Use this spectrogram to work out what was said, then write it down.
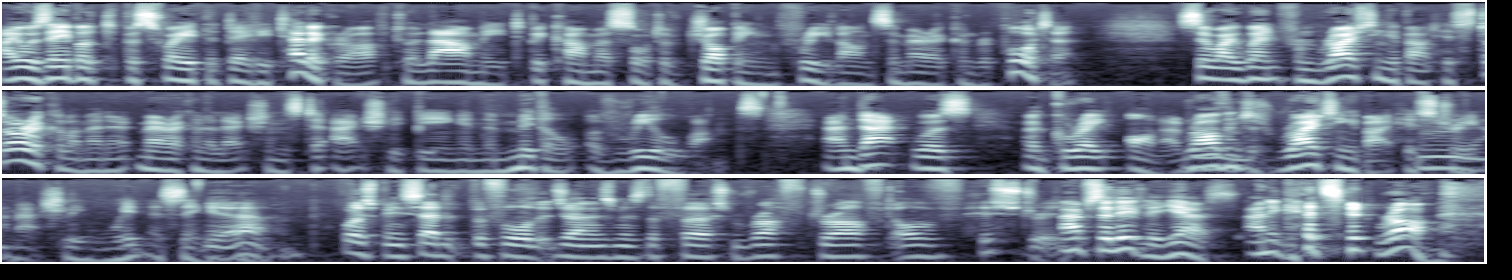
I was able to persuade the Daily Telegraph to allow me to become a sort of jobbing freelance American reporter. So I went from writing about historical American elections to actually being in the middle of real ones. And that was a great honor. Mm. Rather than just writing about history, mm. I'm actually witnessing it Yeah. happen. Well, it's been said before that journalism is the first rough draft of history. Absolutely, yes. And it gets it wrong.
